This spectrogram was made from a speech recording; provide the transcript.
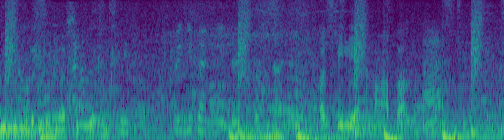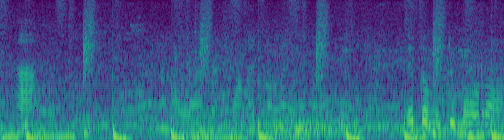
Hindi mo rin mga siguro. Pwede pa liters basta. Pagpilian ng mga bag. Ha? Ayan, sangat naman yung mga bag. Ito, medyo mura. Ano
